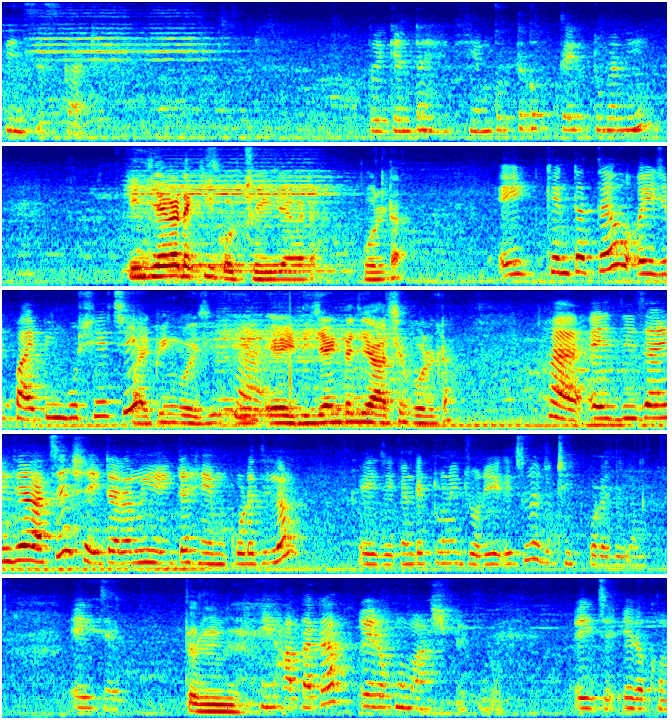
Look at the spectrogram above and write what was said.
প্রিন্সেস কাট তো এখানটা হেম করতে করতে একটুখানি এই জায়গাটা কি করছ? এই জায়গাটা হোলটা এইখানটাতেও ওই যে পাইপিং বসিয়েছি। পাইপিং হয়েছি হ্যাঁ। এই ডিজাইনটা যে আছে হোলটা হ্যাঁ এই ডিজাইন যে আছে সেইটার আমি এইটা হেম করে দিলাম। এই যেখানটা একটুখানি জড়িয়ে গেছিল এটা ঠিক করে দিলাম। এই যে এই হাতাটা এরকম আসবে পুরো। এই যে এরকম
